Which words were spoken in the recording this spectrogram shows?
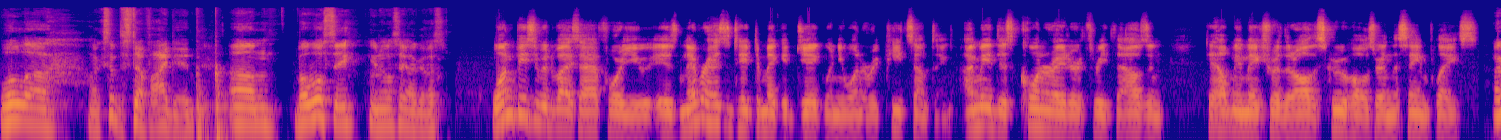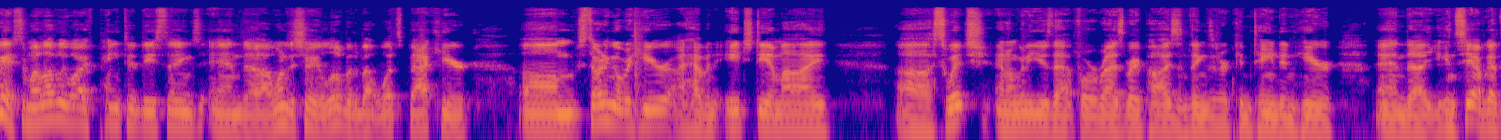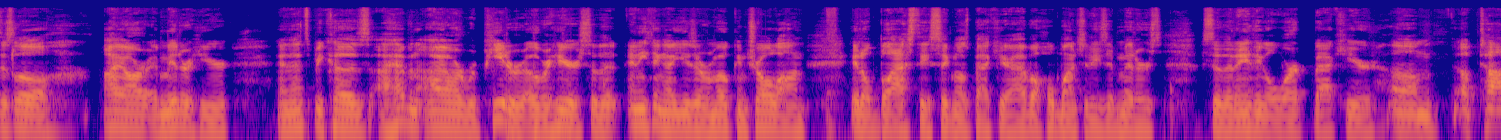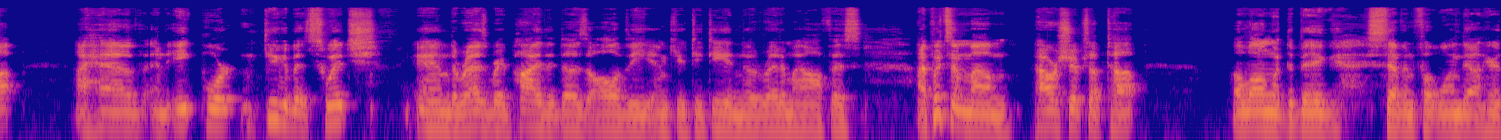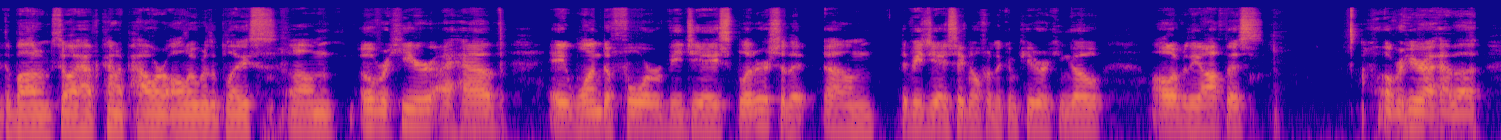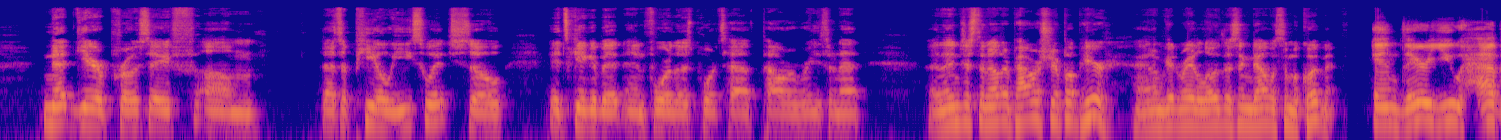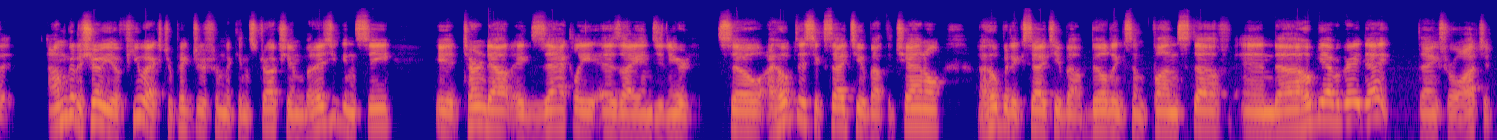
we'll, uh, except the stuff I did. Um, but we'll see. You know, we'll see how it goes. One piece of advice I have for you is never hesitate to make a jig when you want to repeat something. I made this Cornerator 3000 to help me make sure that all the screw holes are in the same place. Okay, so my lovely wife painted these things and uh, I wanted to show you a little bit about what's back here. Um, starting over here, I have an HDMI uh, switch and I'm going to use that for Raspberry Pis and things that are contained in here. And uh, you can see I've got this little IR emitter here and that's because I have an IR repeater over here so that anything I use a remote control on, it'll blast these signals back here. I have a whole bunch of these emitters so that anything will work back here. Um, up top, I have an 8-port gigabit switch and the Raspberry Pi that does all of the MQTT and Node-RED in my office. I put some um, power strips up top along with the big seven foot one down here at the bottom. So I have kind of power all over the place. Um, over here, I have a one to four VGA splitter so that um, the VGA signal from the computer can go all over the office. Over here, I have a Netgear ProSafe. Um, that's a PoE switch, so it's gigabit, and four of those ports have power over Ethernet. And then just another power strip up here. And I'm getting ready to load this thing down with some equipment. And there you have it. I'm going to show you a few extra pictures from the construction, but as you can see, it turned out exactly as I engineered it. So I hope this excites you about the channel. I hope it excites you about building some fun stuff, and I uh, hope you have a great day. Thanks for watching.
